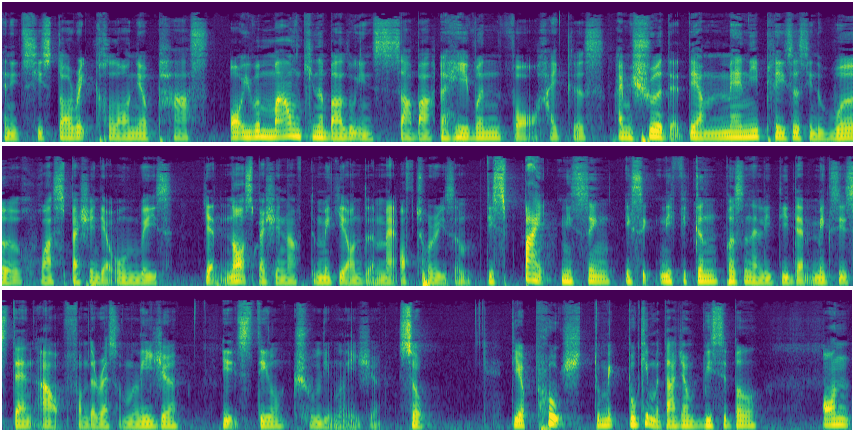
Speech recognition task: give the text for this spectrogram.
and its historic colonial past, or even Mount Kinabalu in Sabah, a haven for hikers. I'm sure that there are many places in the world who are special in their own ways, yet not special enough to make it on the map of tourism, despite missing a significant personality that makes it stand out from the rest of Malaysia. It's still truly Malaysia. So, the approach to make Bukit Mertajam visible on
